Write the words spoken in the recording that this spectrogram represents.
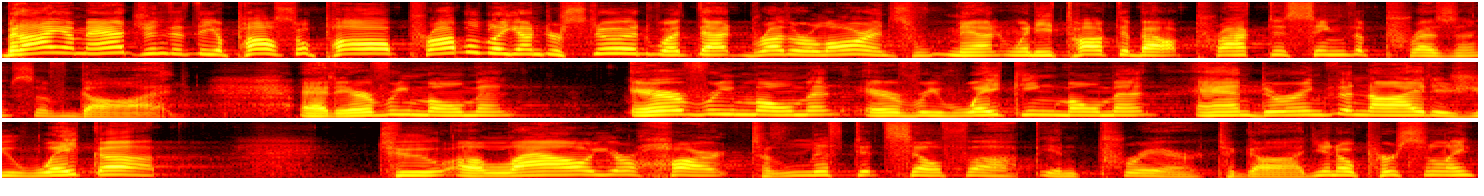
But I imagine that the Apostle Paul probably understood what that brother Lawrence meant when he talked about practicing the presence of God at every moment, every moment, every waking moment, and during the night as you wake up to allow your heart to lift itself up in prayer to God. You know, personally,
